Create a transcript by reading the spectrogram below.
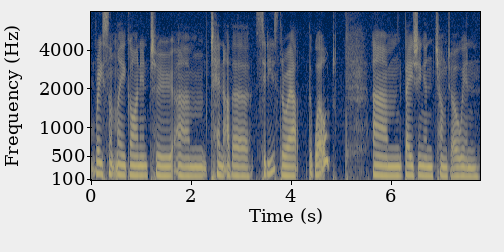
recently gone into um, 10 other cities throughout the world um, Beijing and Changzhou in,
